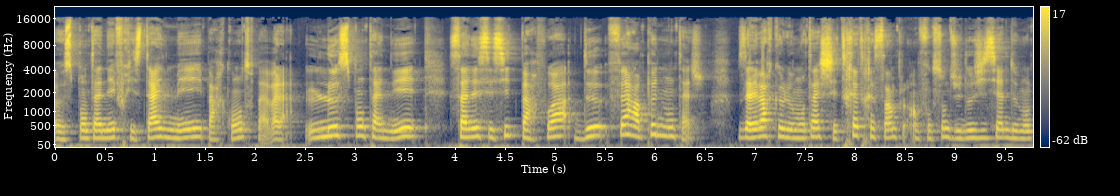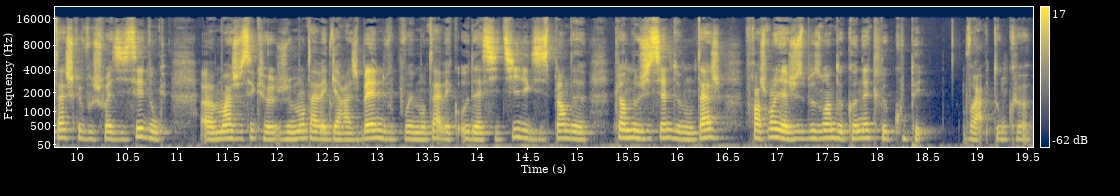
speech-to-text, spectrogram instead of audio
euh, spontané, freestyle. Mais par contre, bah voilà, le spontané, ça nécessite parfois de faire un peu de montage. Vous allez voir que le montage c'est très très simple en fonction du logiciel de montage que vous choisissez. Donc euh, moi je sais que je monte avec GarageBand, vous pouvez monter avec Audacity, il existe plein de, plein de logiciels de montage. Franchement, il y a juste besoin de connaître le coupé. Voilà, donc euh,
